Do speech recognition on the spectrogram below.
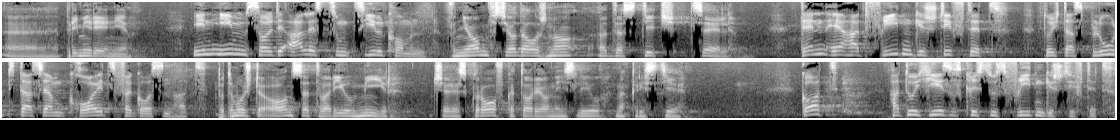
э, примирение. In ihm sollte alles zum Ziel kommen, В нем все должно э, достичь цель, denn er hat Frieden gestiftet durch das Blut, das er am Kreuz vergossen hat. потому что Он сотворил мир через кровь, которую Он излил на кресте. Gott hat durch Jesus Christus Frieden gestiftet.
